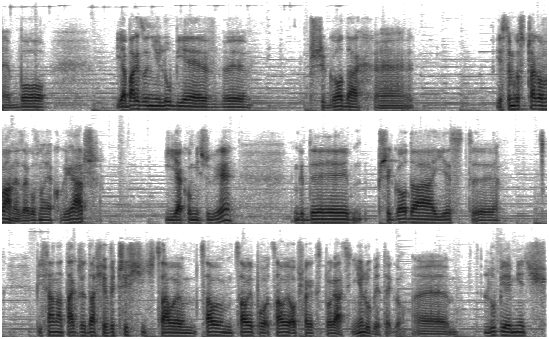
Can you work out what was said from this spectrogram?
E, bo ja bardzo nie lubię w przygodach. E, jestem rozczarowany zarówno jako gracz i jako mistrz gry, gdy przygoda jest e, pisana tak, że da się wyczyścić cały, cały, cały, cały obszar eksploracji. Nie lubię tego. Lubię mieć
